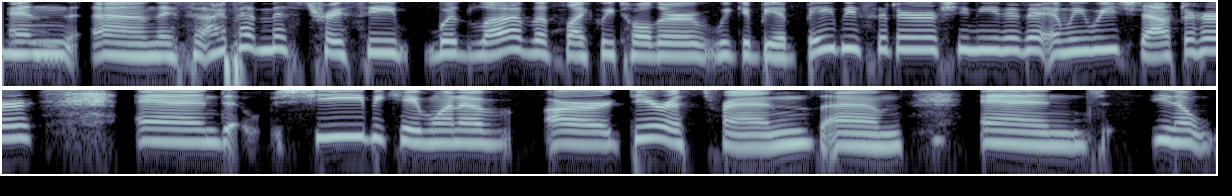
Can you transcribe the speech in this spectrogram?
Mm-hmm. And um, they said, I bet Miss Tracy would love if, like, we told her we could be a babysitter if she needed it. And we reached out to her, and she became one of our dearest friends. Um, and you know,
